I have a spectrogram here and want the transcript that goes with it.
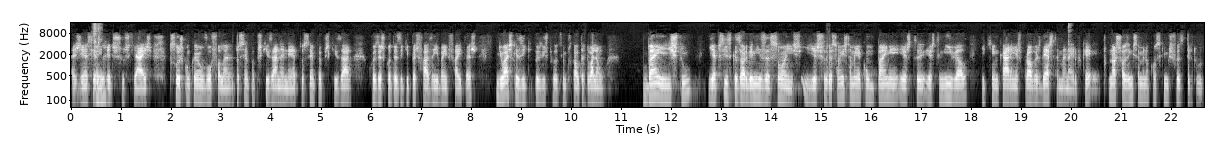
agências Sim. de redes sociais, pessoas com quem eu vou falando, estou sempre a pesquisar na net, estou sempre a pesquisar coisas que outras equipas fazem e bem feitas e eu acho que as equipas e os pilotos em Portugal trabalham bem isto e é preciso que as organizações e as federações também acompanhem este, este nível e que encarem as provas desta maneira, porque, porque nós sozinhos também não conseguimos fazer tudo.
